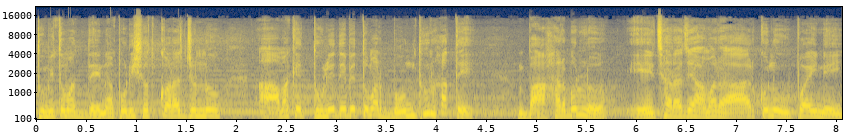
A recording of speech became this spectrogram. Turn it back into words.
তুমি তোমার দেনা পরিশোধ করার জন্য আমাকে তুলে দেবে তোমার বন্ধুর হাতে? বাহার বলল, এছাড়া যে আমার আর কোনো উপায় নেই।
